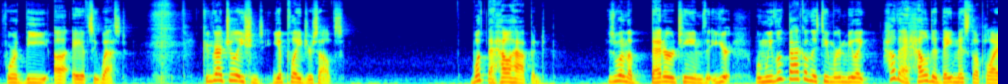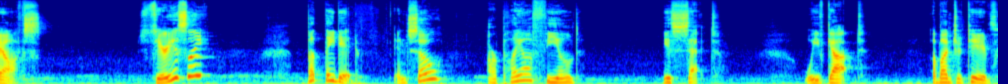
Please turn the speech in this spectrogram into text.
for the uh, AFC West. Congratulations, you played yourselves. What the hell happened? This is one of the better teams that you're. When we look back on this team, we're gonna be like, how the hell did they miss the playoffs? Seriously? But they did. And so, our playoff field is set. We've got a bunch of teams.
